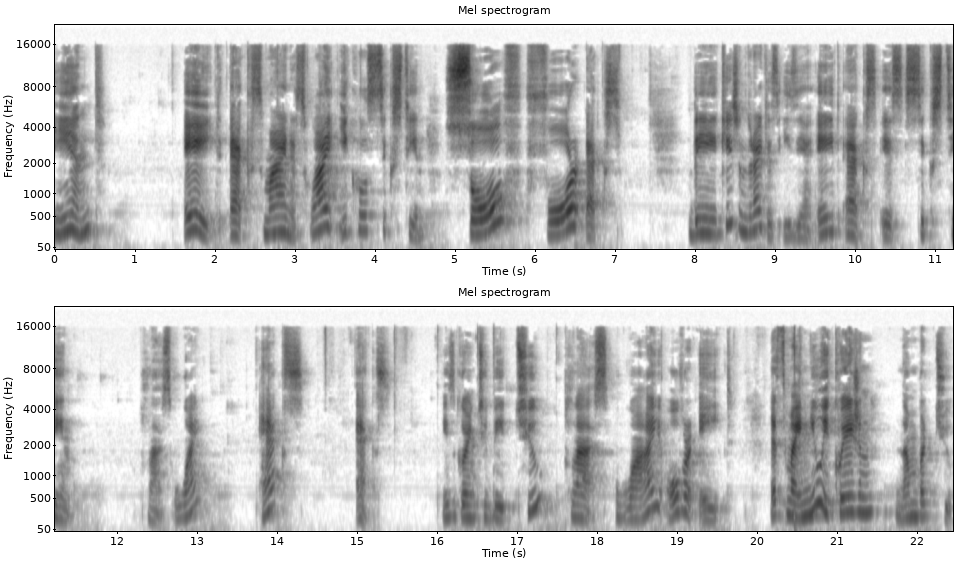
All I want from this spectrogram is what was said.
and 8x minus y equals 16. Solve for x. The case on the right is easier. 8x is 16 plus y. x, x is going to be 2 plus y over 8. That's my new equation number two.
